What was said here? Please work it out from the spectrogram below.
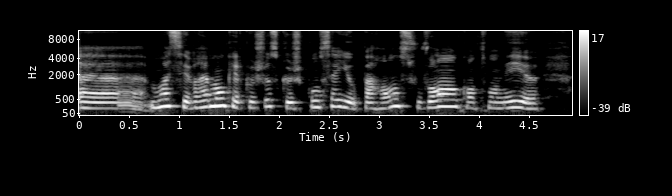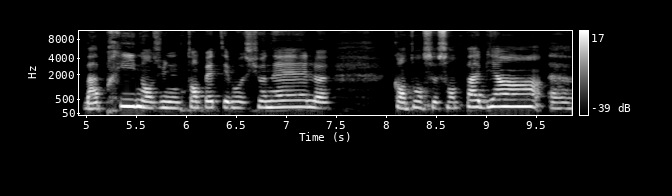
euh, moi, c'est vraiment quelque chose que je conseille aux parents. Souvent, quand on est bah, pris dans une tempête émotionnelle, quand on se sent pas bien, euh,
